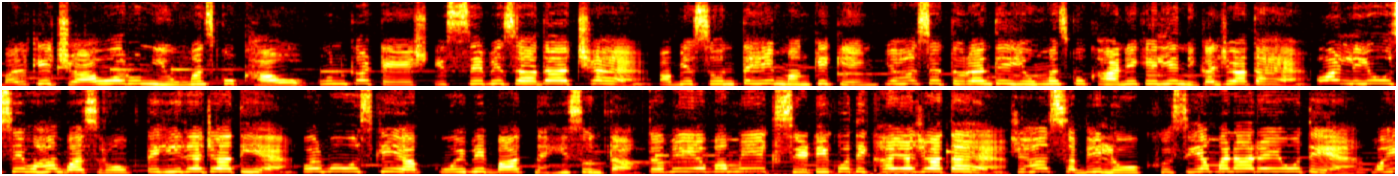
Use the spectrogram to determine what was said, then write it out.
बल्कि जाओ और उन ह्यूमंस को खाओ। उनका टेस्ट इससे भी ज़्यादा अच्छा है। अब ये सुनते ही मंकी किंग यहाँ से तुरंत ही ह्यूमंस को खाने के लिए निकल जाता है और लियो उसे वहाँ बस रोकते ही रह जाती है। पर वो उसकी अब कोई भी बात नहीं सुनता। तभी अब हमें एक सिटी को दिखाया जाता है, जहाँ सभी लोग खुशियाँ मना रहे होते हैं। वहीं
